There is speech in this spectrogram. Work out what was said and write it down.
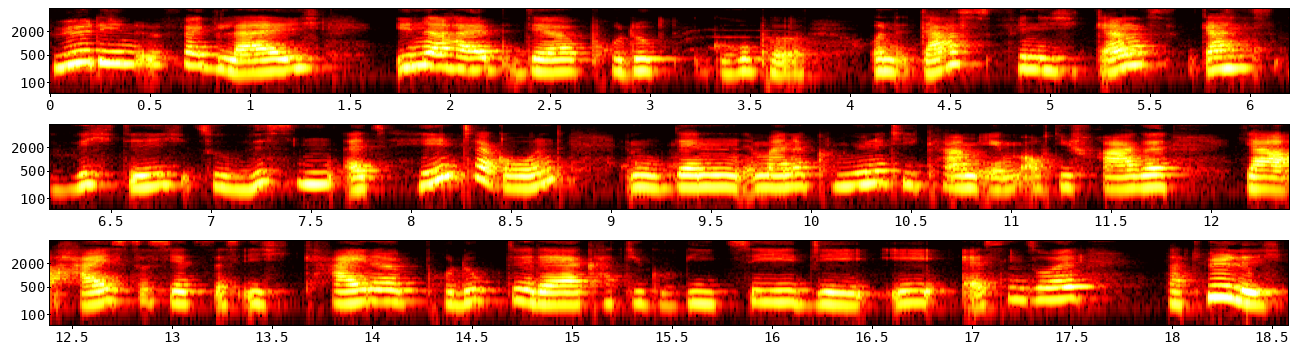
für den Vergleich innerhalb der Produktgruppe. Und das finde ich ganz, ganz wichtig zu wissen als Hintergrund, ähm, denn in meiner Community kam eben auch die Frage, ja, heißt das jetzt, dass ich keine Produkte der Kategorie C, D, E essen soll? Natürlich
